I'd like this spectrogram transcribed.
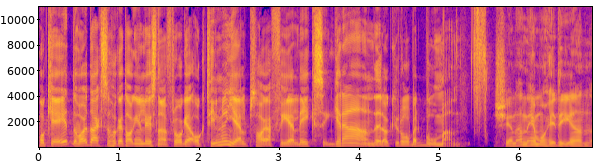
Okej, då var det dags att hugga tag i en lyssnarfråga och till min hjälp så har jag Felix Grander och Robert Boman. Tjena Nemo Hedén.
